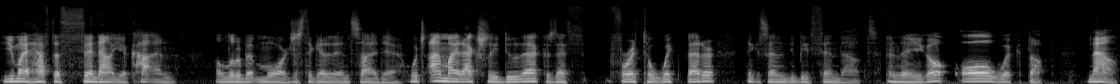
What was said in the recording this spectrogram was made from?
you might have to thin out your cotton a little bit more just to get it inside there, which I might actually do that because th for it to wick better, I think it's going to need to be thinned out. And there you go, all wicked up. Now,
